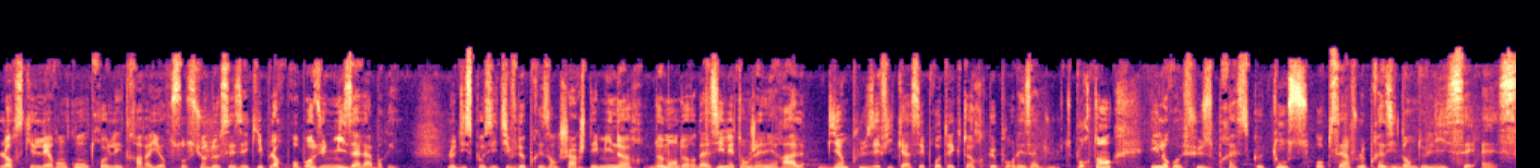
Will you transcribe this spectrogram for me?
Lorsqu'ils les rencontrent, les travailleurs sociaux de ces équipes leur proposent une mise à l'abri. Le dispositif de prise en charge des mineurs demandeurs d'asile est en général bien plus efficace et protecteur que pour les adultes. Pourtant, ils refusent presque tous, observe le président de l'ICS,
